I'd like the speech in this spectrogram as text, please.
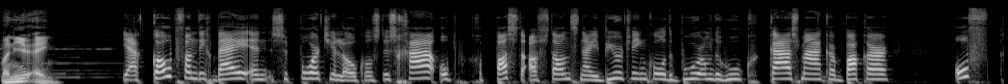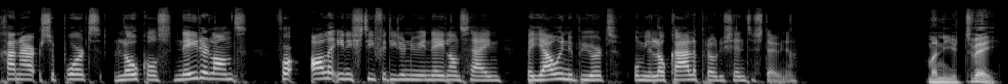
Manier 1. Ja, koop van dichtbij en support je locals. Dus ga op gepaste afstand naar je buurtwinkel, de boer om de hoek, kaasmaker, bakker. Of ga naar Support Locals Nederland voor alle initiatieven die er nu in Nederland zijn bij jou in de buurt om je lokale producent te steunen. Manier 2.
